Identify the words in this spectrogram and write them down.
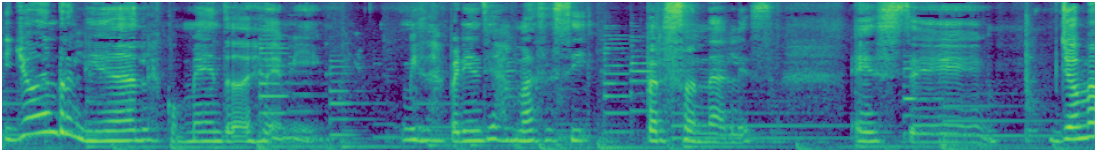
Yo en realidad les comento desde mi, mis experiencias más así personales. Este, yo me,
